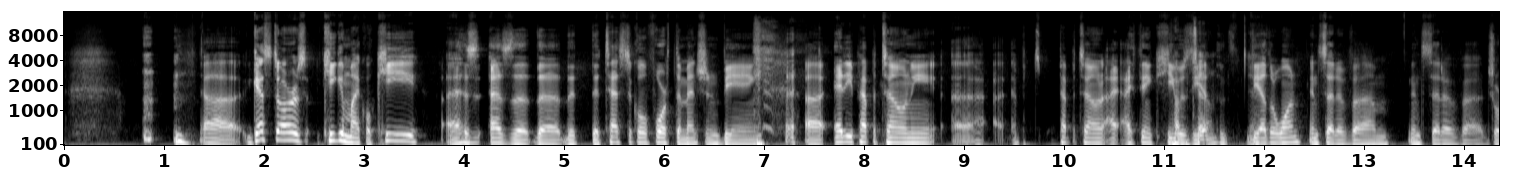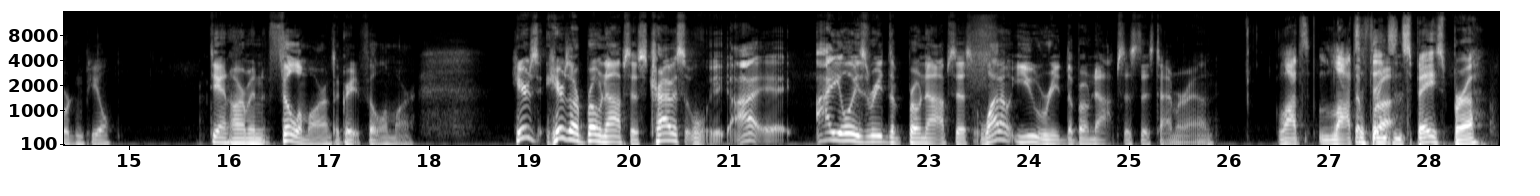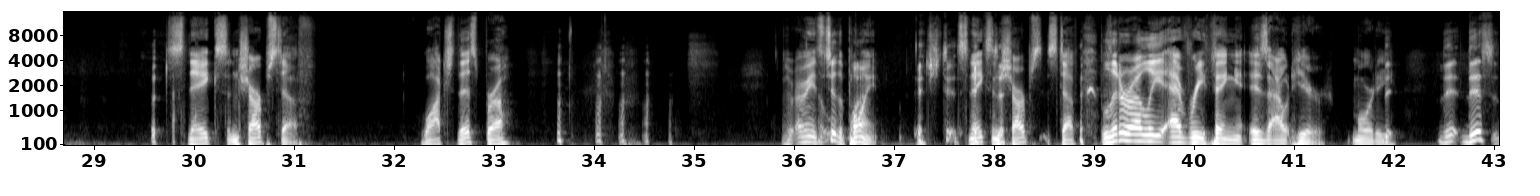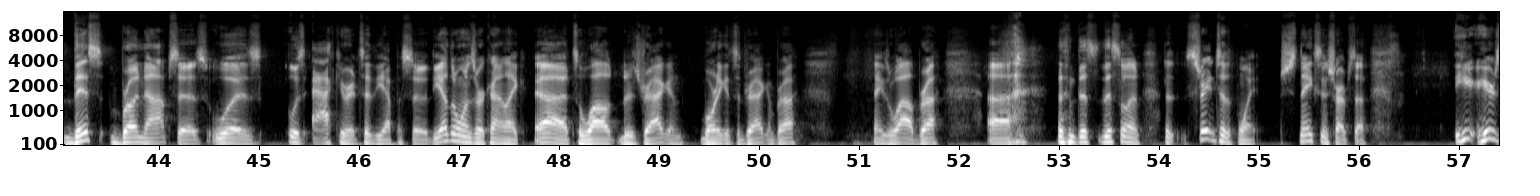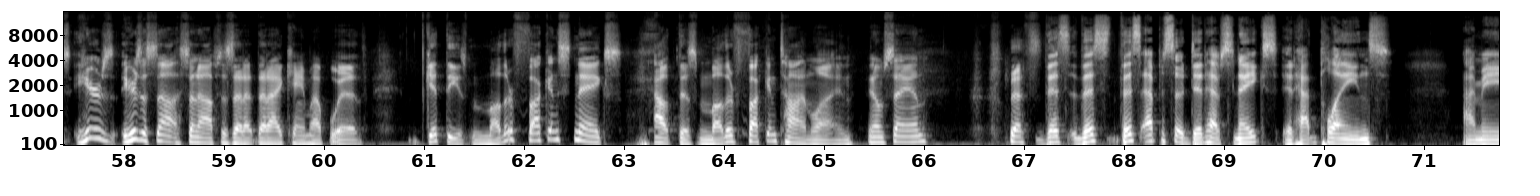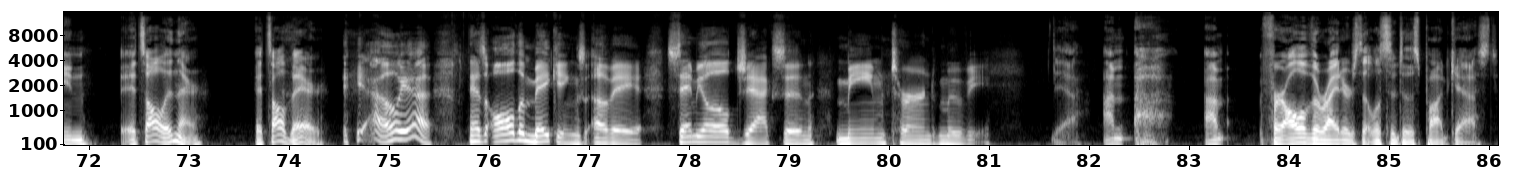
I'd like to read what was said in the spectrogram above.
uh, guest stars Keegan Michael Key as as the the the, the testicle fourth dimension being uh, Eddie Pepitone. Uh, Pepitone, I, I think he was the Pepitone, the other one instead of um, instead of uh, Jordan Peele. Dan Harmon, Philomar, the great Philomar. Here's here's our bronopsis. Travis, I I always read the bronopsis. Why don't you read the bronopsis this time around? lots lots The of things bruh. in space, bruh. Snakes and sharp stuff. Watch this, bruh. I mean, it's to the point. Snakes and sharp s- stuff. Literally everything is out here, Morty. Th- this this bronopsis was was accurate to the episode. The other ones are kind of like, ah, it's a wild. There's dragon. Morty gets a dragon, bruh. Things wild, bruh. Uh, this this one straight and to the point. Snakes and sharp stuff. Here, here's here's here's a synopsis that I, that I came up with. Get these motherfucking snakes out this motherfucking timeline. You know what I'm saying? That's This this this episode did have snakes. It had planes. I mean, it's all in there. It's all there. Yeah, oh yeah. It has all the makings of a Samuel L. Jackson meme turned movie. Yeah, I'm. Uh, I'm for all of the writers that listen to this podcast,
